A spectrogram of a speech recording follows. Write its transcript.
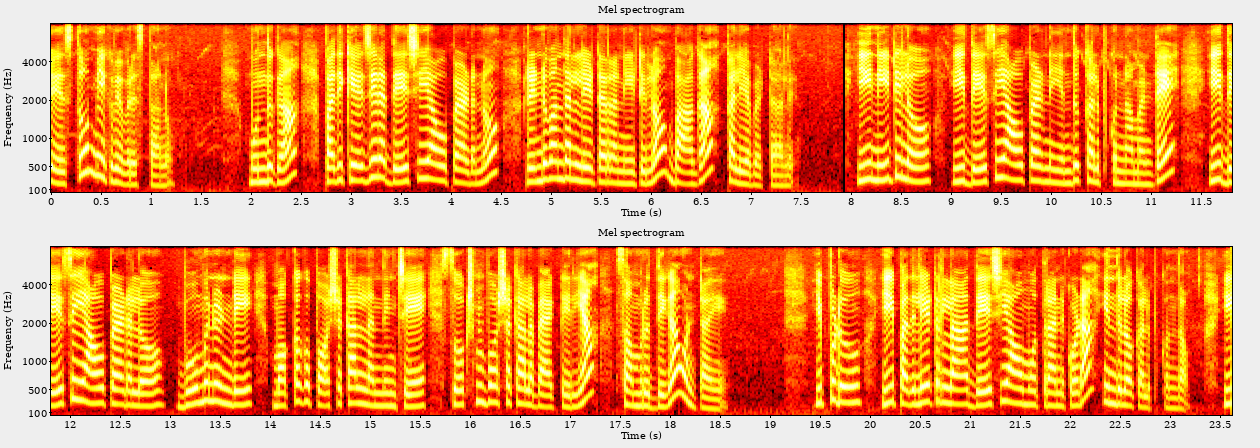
చేస్తూ మీకు వివరిస్తాను. ముందుగా పది కేజీల దేశీయ ఆవు పేడను రెండు వందల లీటర్ల నీటిలో బాగా కలియబెట్టాలి. ఈ నీటిలో ఈ దేశీయ ఆవు పేడని ఎందుకు కలుపుకున్నామంటే ఈ దేశీయ ఆవు పేడలో భూమి నుండి మొక్కకు పోషకాలను అందించే సూక్ష్మ పోషకాల బ్యాక్టీరియా సమృద్ధిగా ఉంటాయి. ఇప్పుడు ఈ పది లీటర్ల దేశీయ ఆవు మూత్రాన్ని కూడా ఇందులో కలుపుకుందాం. ఈ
